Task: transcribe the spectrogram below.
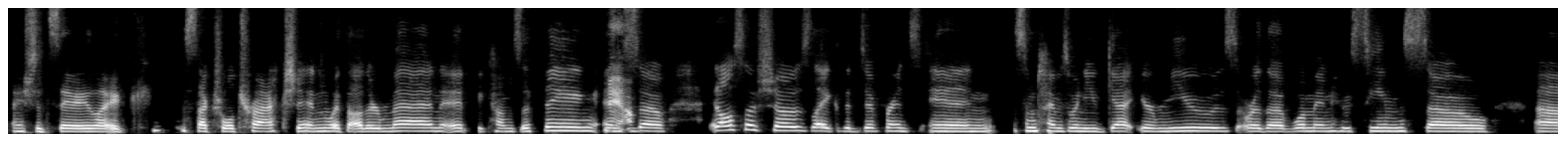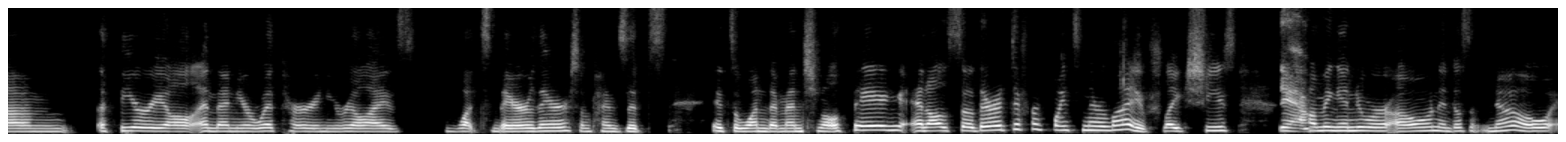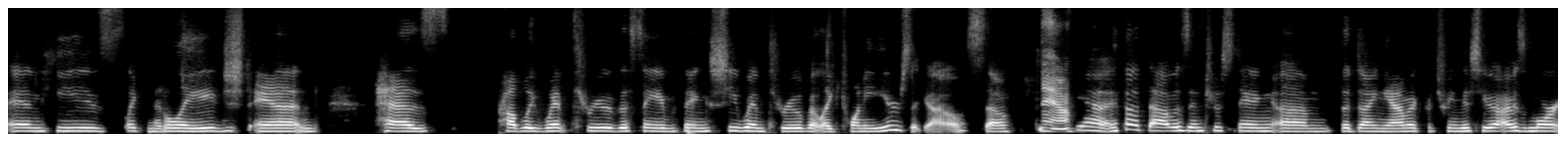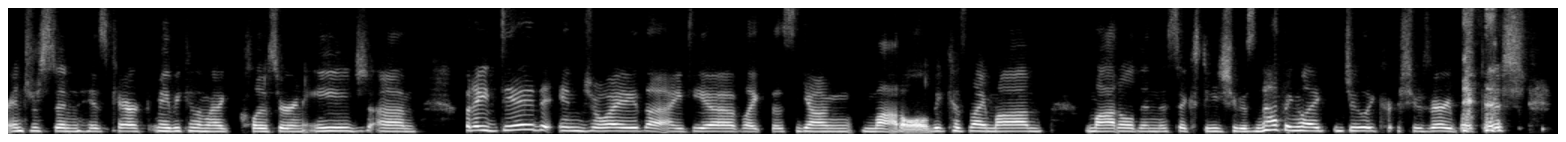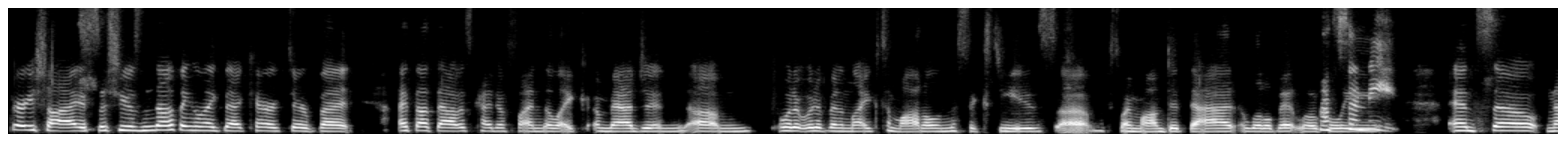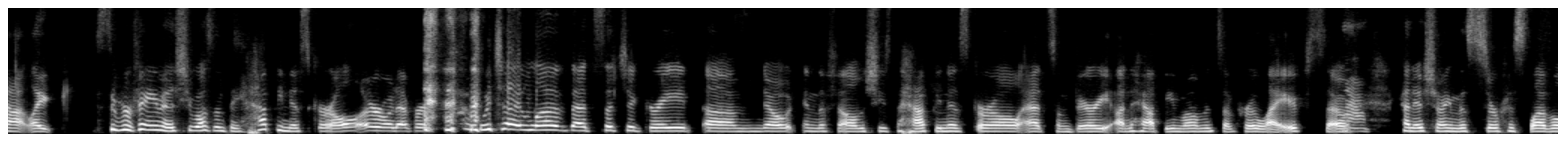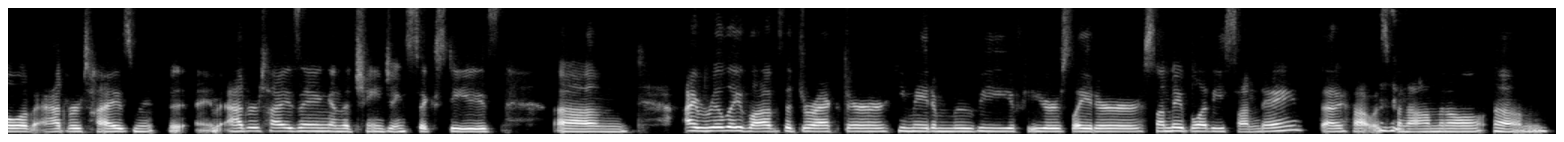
i should say like sexual traction with other men it becomes a thing. And yeah. so it also shows like the difference in sometimes when you get your muse or the woman who seems so um, ethereal and then you're with her and you realize what's there there. Sometimes it's it's a one-dimensional thing. And also they're at different points in their life. Like she's yeah. coming into her own and doesn't know. And he's like middle-aged and has probably went through the same things she went through but like 20 years ago so yeah yeah i thought that was interesting um the dynamic between the two i was more interested in his character maybe because i'm like closer in age um but I did enjoy the idea of like this young model because my mom modeled in the 60s. She was nothing like Julie. She was very bookish, very shy. So she was nothing like that character. But I thought that was kind of fun to like imagine um, what it would have been like to model in the 60s. Um, because my mom did that a little bit locally. That's so neat. And so, not like super famous. She wasn't the happiness girl or whatever, which I love. That's such a great um, note in the film. She's the happiness girl at some very unhappy moments of her life. So, yeah. kind of showing the surface level of advertisement, uh, advertising, and the changing '60s. Um, I really love the director. He made a movie a few years later, Sunday Bloody Sunday, that I thought was mm-hmm. phenomenal. Um,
